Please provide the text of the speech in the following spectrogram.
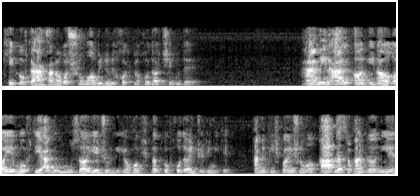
کی گفته حسن آقا شما می‌دونی حکم خدا چی بوده؟ همین الان این آقای مفتی ابو موسا یه جور دیگه حکم داد گفت خدا اینجوری میگه. همین پیشبای شما قبل از سخنرانی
